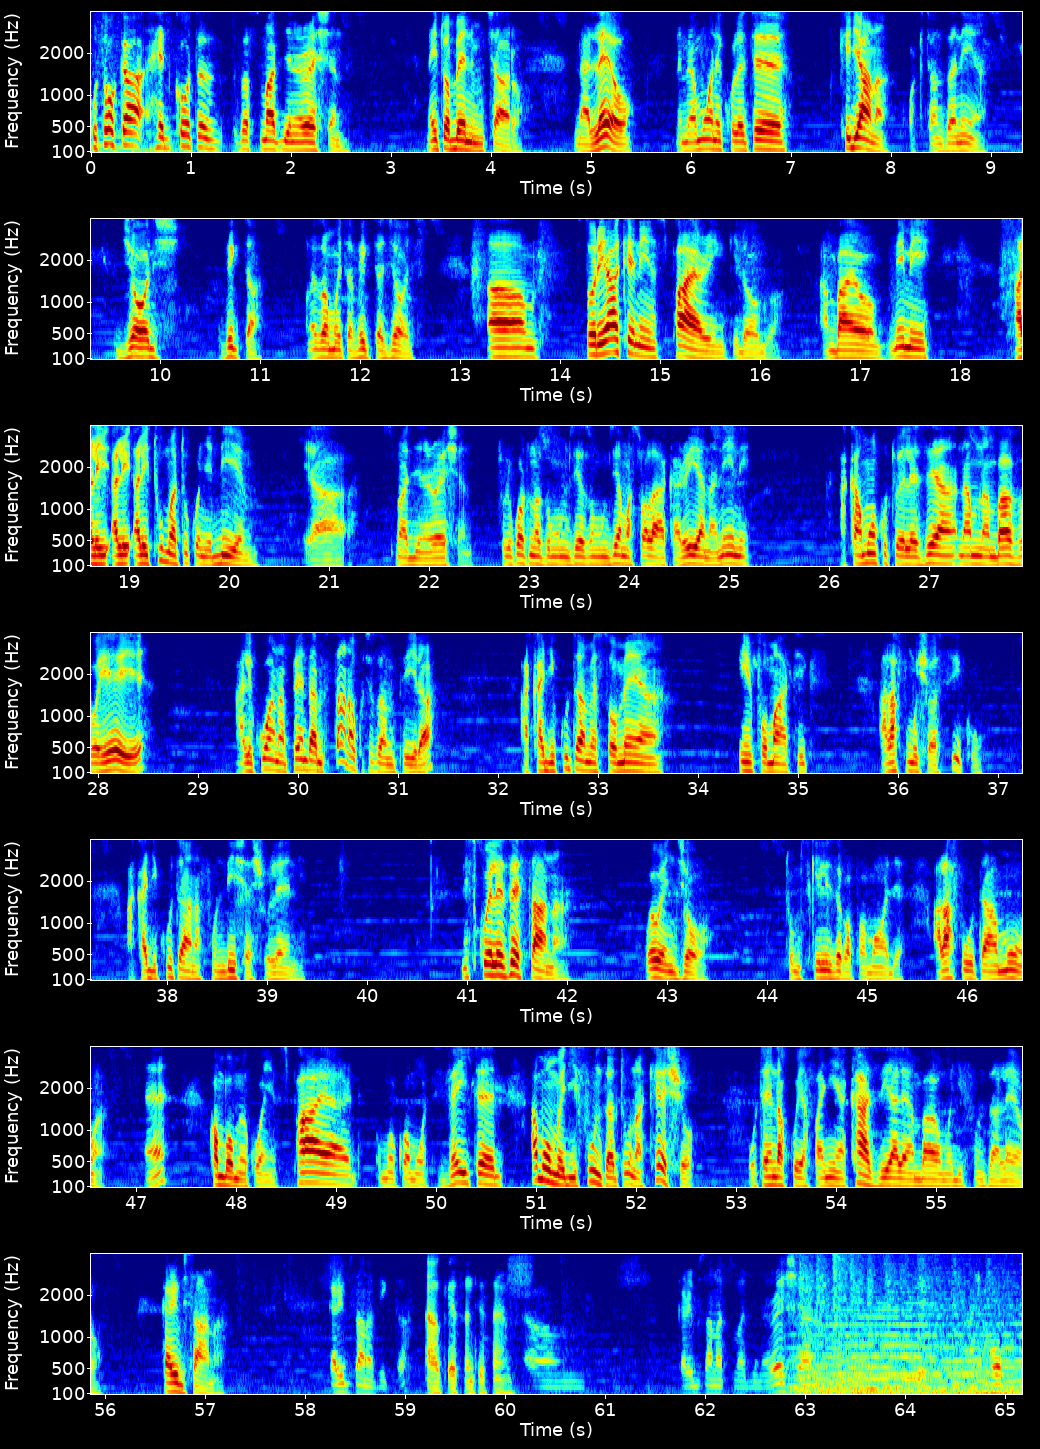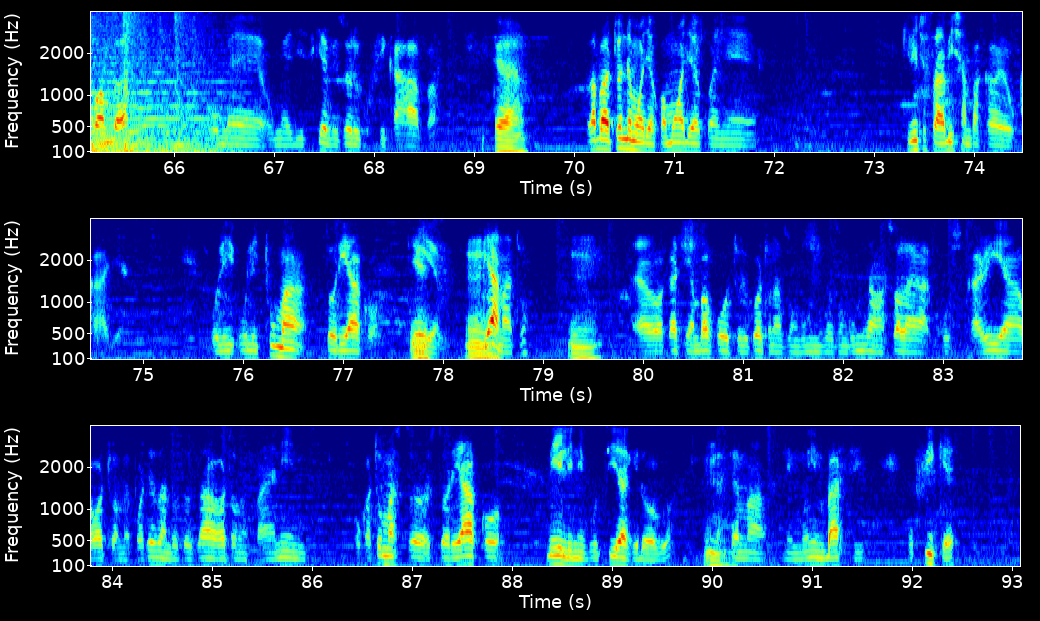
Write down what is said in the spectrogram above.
Kutoka headquarters za Smart Generation, naitwa Ben Mcharo na leo nimeamua nikuletee kijana wa Kitanzania George Victor, unaweza kumuita Victor George. Um, story yake ni inspiring kidogo, ambayo mimi alituma ali, ali, tu kwenye DM ya Smart Generation. Tulikuwa tunazungumzia zungumzia masuala ya karia na nini, akaamua kutuelezea namna ambavyo yeye alikuwa anapenda sana kucheza mpira, akajikuta amesomea informatics, alafu mwisho wa siku akajikuta anafundisha shuleni. Nisikuelezee sana, wewe njoo tumsikilize kwa pamoja, alafu utaamua eh, kwamba umekuwa inspired, umekuwa motivated ama umejifunza tu na kesho utaenda kuyafanyia kazi yale ambayo umejifunza leo. Karibu sana. Karibu sana Victor. Ah, okay, asante sana. Um, karibu sana Smart Generation. Yes. I hope kwamba ume, umejisikia vizuri kufika hapa. Yeah. Labda twende moja kwa moja kwenye kilichosababisha mpaka wewe ukaja. Uli, ulituma story yako Yes. Jana Mm. jana tu Mm. uh, wakati ambapo tulikuwa tunazungumza zungumza masuala ya kuhusu karia, watu wamepoteza ndoto zao, watu wamefanya nini, ukatuma sto, story yako, mi ilinivutia kidogo, nikasema Mm. ni muhimu basi ufike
